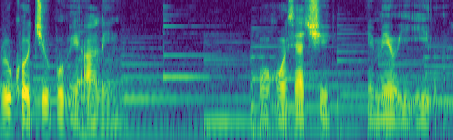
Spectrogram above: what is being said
如果救不回阿玲，我活下去也没有意义了。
